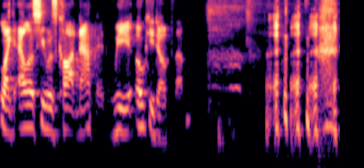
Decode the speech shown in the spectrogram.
like LSU was caught napping. We okey doked them.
